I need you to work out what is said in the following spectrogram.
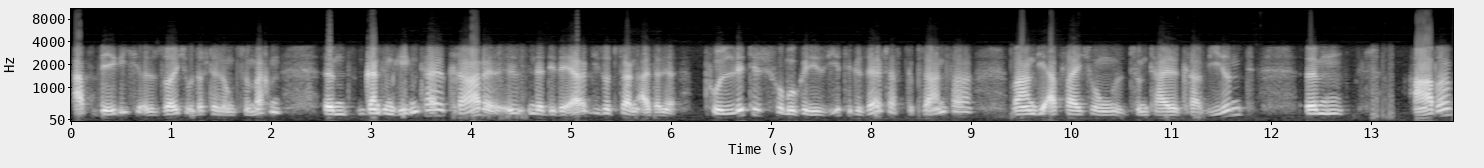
abwegig, äh, solche Unterstellungen zu machen. Ähm, ganz im Gegenteil, gerade in der DDR, die sozusagen als eine politisch homogenisierte Gesellschaft geplant war, waren die Abweichungen zum Teil gravierend. Ähm, aber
